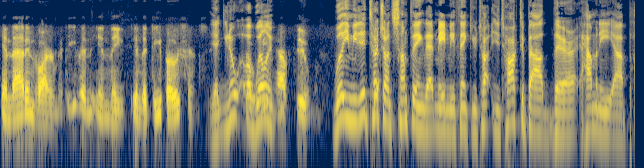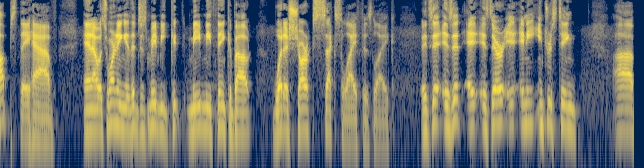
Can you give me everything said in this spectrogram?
in that environment, even in the in the deep oceans. Yeah, you know, uh, William. To, William, you did touch yeah. on something that made me think. You talked you talked about their how many uh, pups they have, and I was wondering. It just made me made me think about what a shark's sex life is like. Is it is it is there any interesting uh,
